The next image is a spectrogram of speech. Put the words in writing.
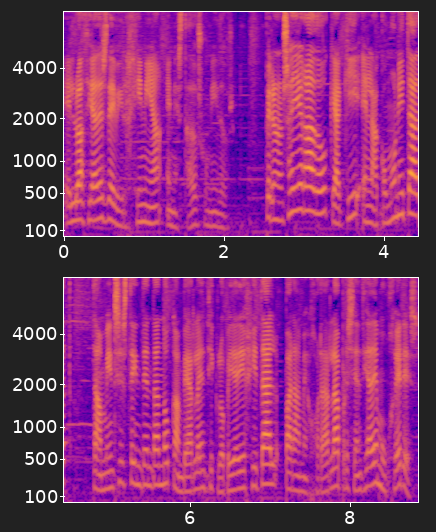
Él lo hacía desde Virginia, en Estados Unidos. Pero nos ha llegado que aquí, en la comunidad, también se está intentando cambiar la enciclopedia digital para mejorar la presencia de mujeres.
